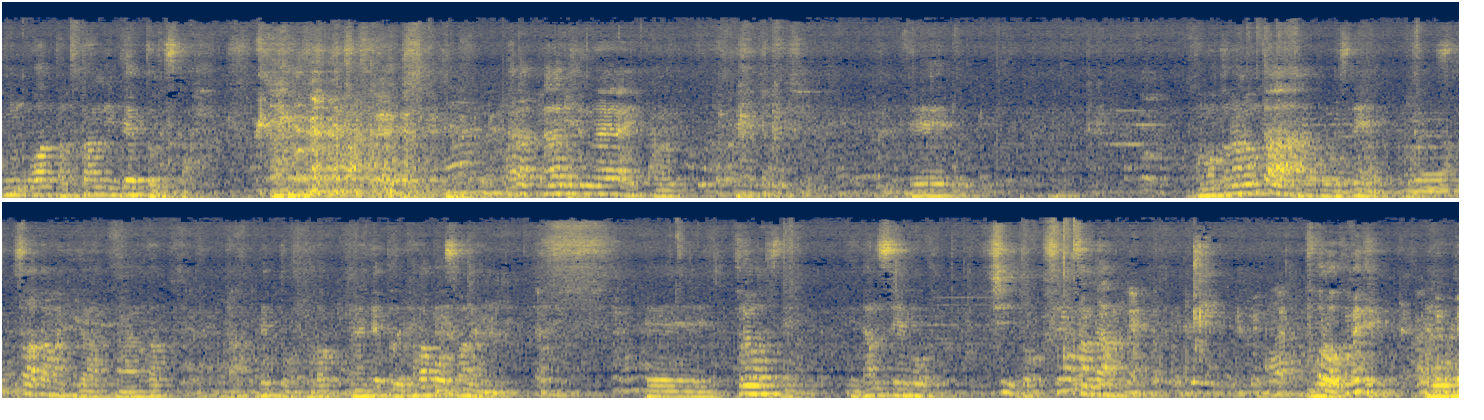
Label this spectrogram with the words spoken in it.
婚終わった途端にベッドですか？並び順が偉いあの えーこの大人の歌をですね沢田真希があ歌ったベッドをベッドでタバコを吸わない、えーこれはですね男性ボーカル新藤恒夫さんが 心を込めて忘れ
